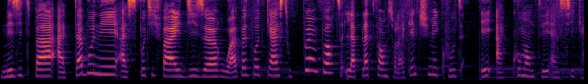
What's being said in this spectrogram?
N'hésite pas à t'abonner à Spotify, Deezer ou Apple Podcast ou peu importe la plateforme sur laquelle tu m'écoutes et à commenter ainsi qu'à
